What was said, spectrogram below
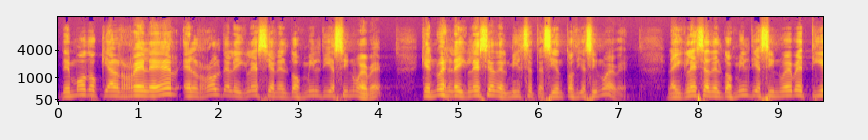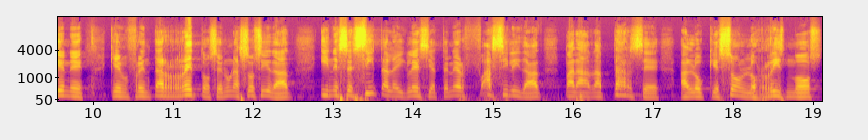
de modo que al releer el rol de la iglesia en el 2019, que no es la iglesia del 1719, la iglesia del 2019 tiene que enfrentar retos en una sociedad y necesita la iglesia tener facilidad para adaptarse a lo que son los ritmos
